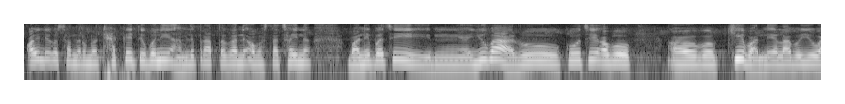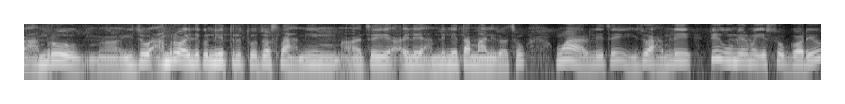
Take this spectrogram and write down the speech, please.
अहिलेको सन्दर्भमा ठ्याक्कै त्यो पनि हामीले प्राप्त गर्ने अवस्था छैन। भनेपछि युवाहरूको चाहिँ अब अब के भन्ने होला अब यो हाम्रो हिजो हाम्रो अहिलेको नेतृत्व जसलाई हामी चाहिँ अहिले हामीले नेता मानिरहेछौँ उहाँहरूले चाहिँ हिजो हामीले त्यही उमेरमा यसो गऱ्यो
